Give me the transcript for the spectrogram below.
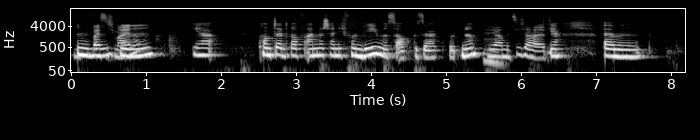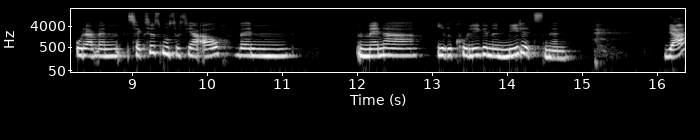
mhm. was ich meine? Mhm. Ja. Kommt dann drauf an, wahrscheinlich von wem es auch gesagt wird, ne? Ja, mit Sicherheit. Ja. Ähm, oder wenn Sexismus ist ja auch, wenn Männer ihre Kolleginnen Mädels nennen. Ja.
